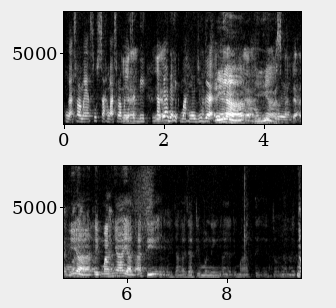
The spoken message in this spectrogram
nggak selamanya susah, nggak selamanya Iya, sedih, iya. tapi ada hikmahnya juga ya. Iya, Ya, iya. harus ada hikmah. Iya, hikmahnya ya tadi kita nggak jadi meninggal jadi mati itu. kan itu.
